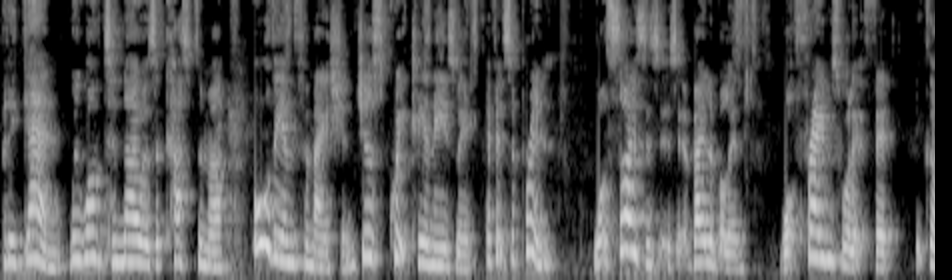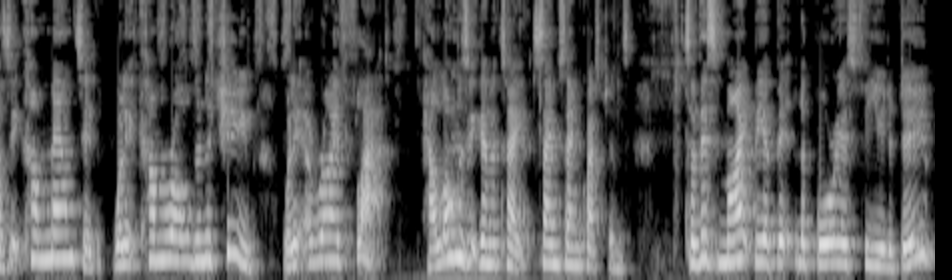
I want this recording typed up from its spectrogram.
But again, we want to know as a customer all the information just quickly and easily. If it's a print, what sizes is it available in? What frames will it fit? Does it come mounted? Will it come rolled in a tube? Will it arrive flat? How long is it going to take? Same, same questions. So this might be a bit laborious for you to do.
